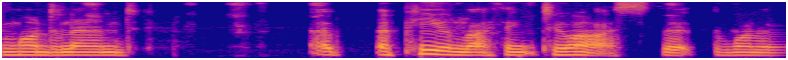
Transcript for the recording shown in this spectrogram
in Wonderland a- appeal, I think, to us. That one of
